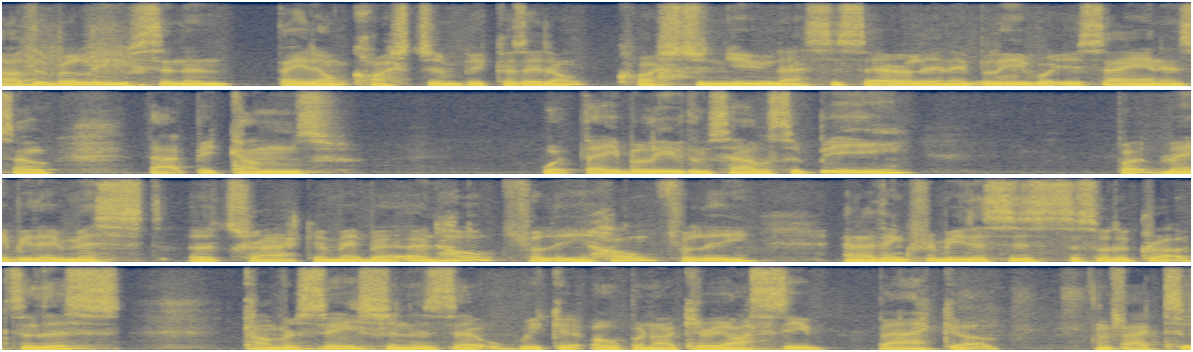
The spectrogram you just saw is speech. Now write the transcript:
other beliefs. And then they don't question because they don't question you necessarily and they believe what you're saying. And so that becomes what they believe themselves to be, but maybe they've missed a track, and maybe and hopefully, hopefully, and I think for me this is the sort of crux of this conversation is that we could open our curiosity back up. In fact,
